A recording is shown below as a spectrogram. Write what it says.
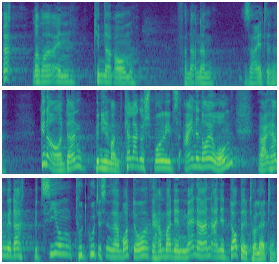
Ah, nochmal ein Kinderraum von der anderen Seite. Genau, und dann bin ich in meinen Keller gesprungen, da gibt es eine Neuerung, weil wir haben gedacht, Beziehung tut gut, ist unser Motto. Wir haben bei den Männern eine Doppeltoilette.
